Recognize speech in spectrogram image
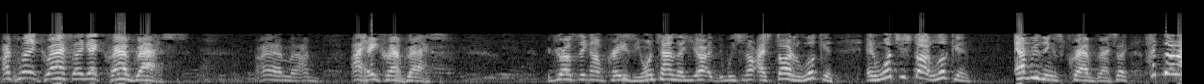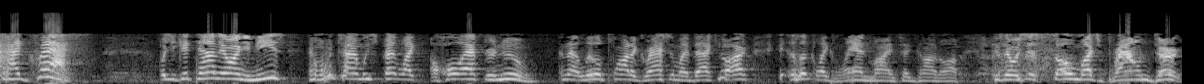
I plant grass, I get crabgrass. I am, I'm, I hate crabgrass. The girls think I'm crazy. One time the yard, we start, I started looking, and once you start looking, everything's crabgrass. You're like, I thought I had grass. But you get down there on your knees, and one time we spent like a whole afternoon and that little plot of grass in my backyard, it looked like landmines had gone off because there was just so much brown dirt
